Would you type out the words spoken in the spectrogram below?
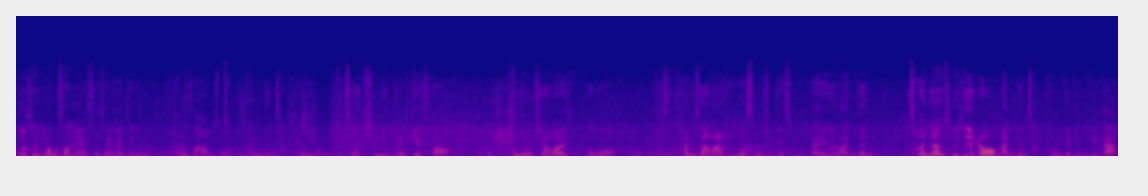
그곳을 형성해서 제가 지금 상상하면서 조금 만든 작품이에요. 부천 시민들께서 한 오셔가지고 감상을 하셨으면 좋겠습니다. 이거 완전 천연 소재로 만든 작품들입니다.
